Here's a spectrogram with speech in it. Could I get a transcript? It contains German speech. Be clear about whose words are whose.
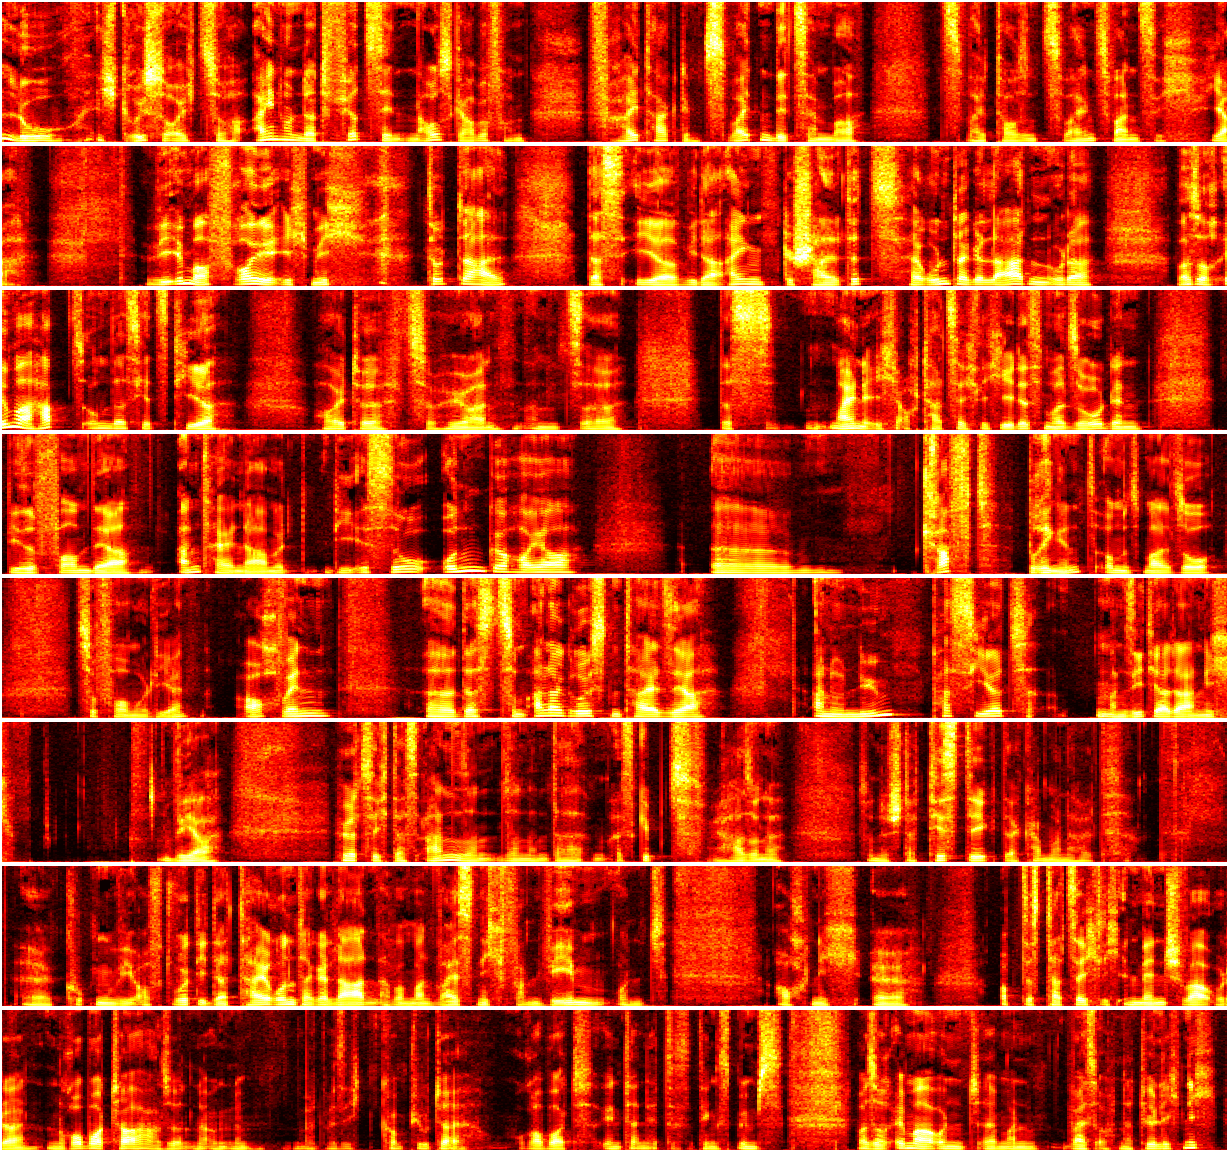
Speaker 1: Hallo, ich grüße euch zur 114. Ausgabe von Freitag, dem 2. Dezember 2022. Ja, wie immer freue ich mich total, dass ihr wieder eingeschaltet, heruntergeladen oder was auch immer habt, um das jetzt hier heute zu hören. Und äh, das meine ich auch tatsächlich jedes Mal so, denn diese Form der Anteilnahme, die ist so ungeheuer äh, kraftbringend, um es mal so zu formulieren. Auch wenn äh, das zum allergrößten Teil sehr anonym passiert. Man sieht ja da nicht, wer hört sich das an, sondern, sondern da, es gibt ja so eine, so eine Statistik, da kann man halt äh, gucken, wie oft wurde die Datei runtergeladen, aber man weiß nicht von wem und auch nicht, äh, ob das tatsächlich ein Mensch war oder ein Roboter, also irgendein, was weiß ich, Computer, Robot, Internet, Dingsbims, was auch immer. Und äh, man weiß auch natürlich nicht,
